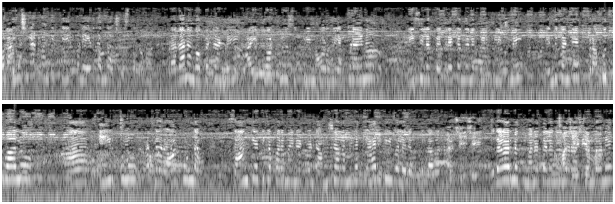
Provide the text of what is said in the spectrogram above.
ఉన్నాను. ఇచ్చినటువంటి తీర్పును ఏ విధంగా చూస్తారు ప్రధానంగా ఒకటండి హైకోర్టులు సుప్రీంకోర్టులు ఎప్పుడైనా బీసీలకు వ్యతిరేకంగానే తీర్పులు ఇచ్చినాయి. ఎందుకంటే ప్రభుత్వాలు ఆ తీర్పులు అట్లా రాకుండా సాంకేతిక పరమైనటువంటి అంశాల మీద క్లారిటీ ఇవ్వలేదు ఎప్పుడు గవర్నమెంట్. ఉదాహరణకు మన తెలంగాణ రాష్ట్రంలోనే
